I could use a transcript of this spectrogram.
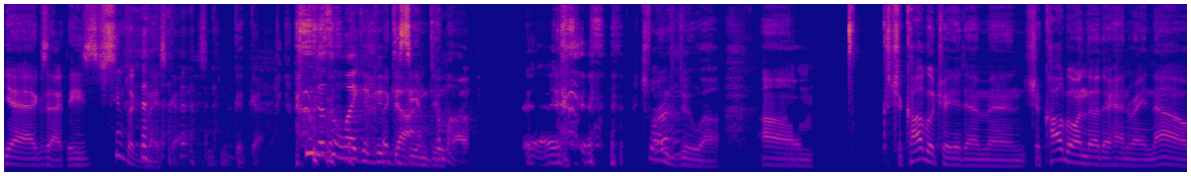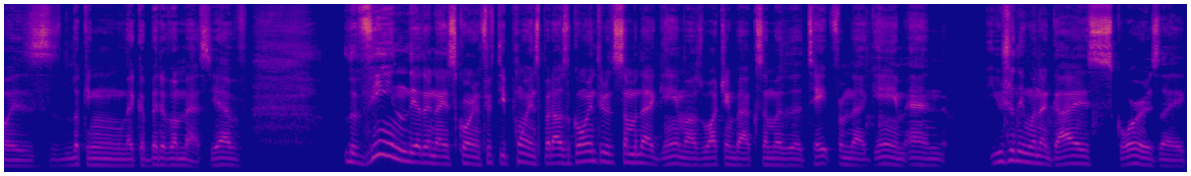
Yeah, exactly. He seems like a nice guy. Seems like a good guy. who doesn't like a good like guy? to see him do Come well. on. Just want him to do well. Um, Chicago traded him, and Chicago, on the other hand, right now is looking like a bit of a mess. You have LaVine the other night scoring 50 points, but I was going through some of that game. I was watching back some of the tape from that game, and usually when a guy scores like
